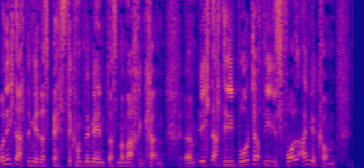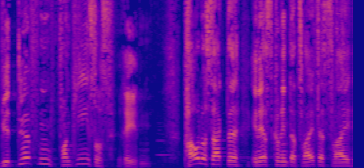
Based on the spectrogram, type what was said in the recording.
Und ich dachte mir, das beste Kompliment, das man machen kann. Ähm, ich dachte, die Botschaft, die ist voll angekommen. Wir dürfen von Jesus reden. Paulus sagte in 1. Korinther 2, Vers 2,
